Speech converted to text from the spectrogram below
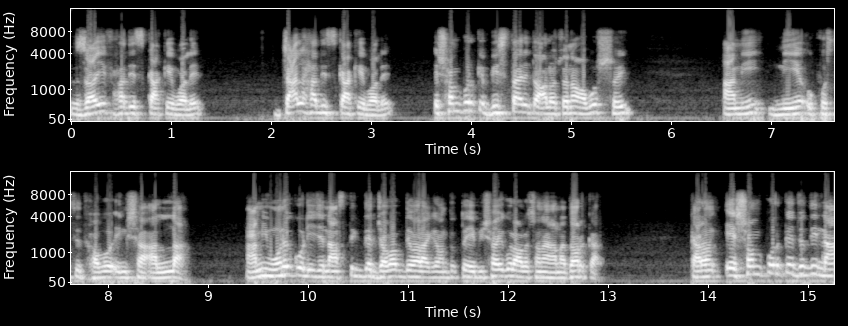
জয়ীফ হাদিস কাকে বলে? জাল হাদিস কাকে বলে? এ সম্পর্কে বিস্তারিত আলোচনা অবশ্যই আমি নিয়ে উপস্থিত হব ইনশা আল্লাহ আমি মনে করি যে নাস্তিকদের জবাব দেওয়ার আগে অন্তত এই বিষয়গুলো আলোচনায় আনা দরকার। কারণ এ সম্পর্কে যদি না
